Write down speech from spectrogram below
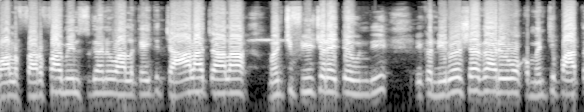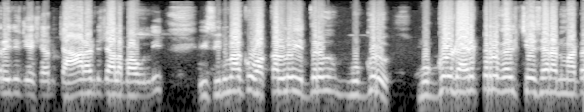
వాళ్ళ పెర్ఫార్మెన్స్ కానీ వాళ్ళకైతే చాలా చాలా మంచి ఫ్యూచర్ అయితే ఉంది. ఇక నిరోష గారు ఒక మంచి పాత్ర అయితే చేశారు. చాలా అంటే చాలా బాగుంది. ఈ సినిమాకు ఒకళ్ళు ఇద్దరు ముగ్గురు ముగ్గురు డైరెక్టర్లు కలిసి చేశారనమాట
